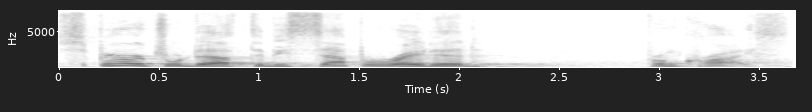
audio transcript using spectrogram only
spiritual death, to be separated from Christ.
